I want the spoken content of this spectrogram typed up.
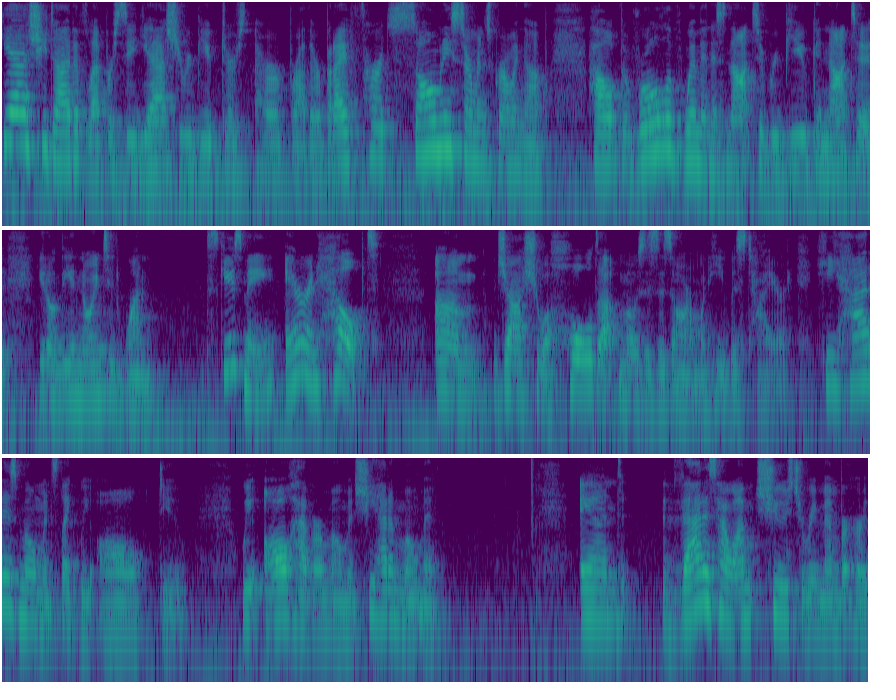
Yeah, she died of leprosy. Yeah, she rebuked her, her brother. But I've heard so many sermons growing up how the role of women is not to rebuke and not to, you know, the anointed one. Excuse me, Aaron helped um, Joshua hold up Moses' arm when he was tired. He had his moments like we all do. We all have our moments. She had a moment. And that is how I'm choose to remember her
